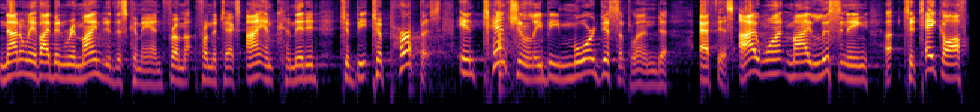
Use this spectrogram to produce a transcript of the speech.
not only have I been reminded of this command from, from the text, I am committed to be to purpose, intentionally be more disciplined at this. I want my listening uh, to take off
